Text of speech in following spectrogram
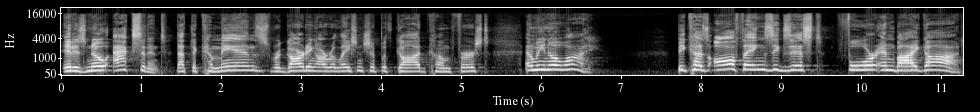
It is no accident that the commands regarding our relationship with God come first, and we know why because all things exist for and by God.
